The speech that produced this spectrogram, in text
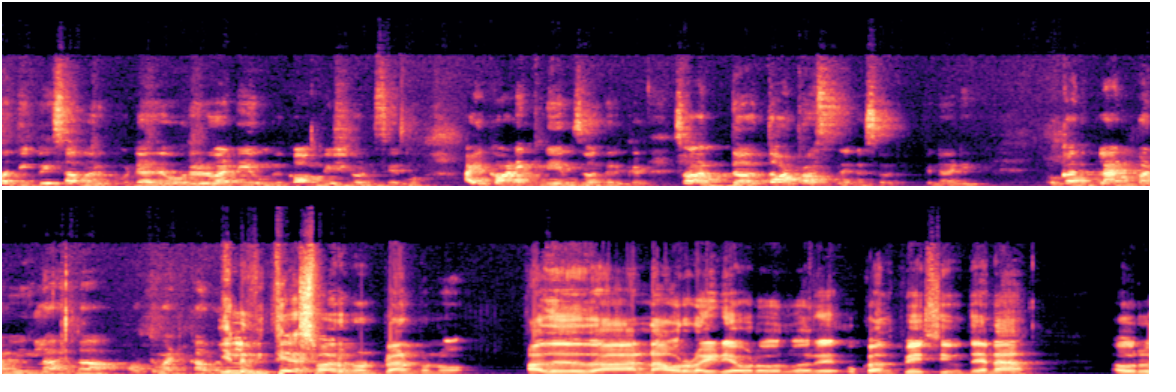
பத்தி பேசாம இருக்க முடியாது. ஒரு ஒரு வாட்டி உங்க காம்பினேஷன் ஒன்று சேரும் ஐகானிக் நேம்ஸ் வந்திருக்கு. ஸோ அந்த தாட் ப்ராசஸ் என்ன சார் பின்னாடி? உட்காந்து பிளான் பண்ணுவீங்களா? இல்லை ஆட்டோமேட்டிக்காக இல்லை வித்தியாசமாக இருக்கணும்னு பிளான் பண்ணுவோம். அது அண்ணன் அவரோட ஐடியாவோட வருவார். உட்காந்து பேசி வந்து ஏன்னா அவர்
